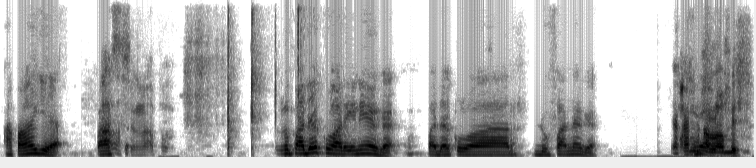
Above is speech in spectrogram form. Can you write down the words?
Apalagi ya? Pas kenapa? lu pada keluar ini ya gak? Pada keluar Dufana gak? Ya kan kalau habis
